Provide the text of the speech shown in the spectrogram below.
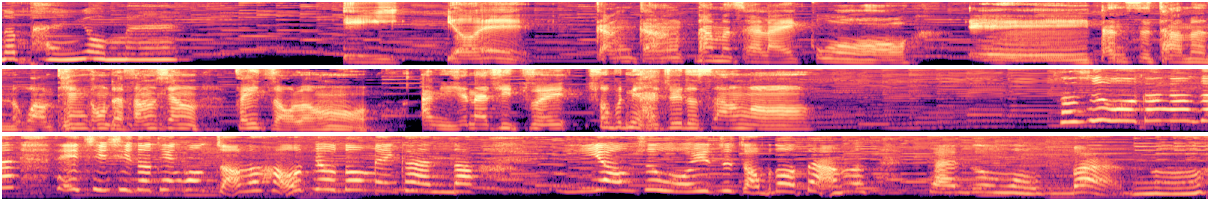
的朋友吗？咦，有诶，刚刚他们才来过，诶，但是他们往天空的方向飞走了哦。啊，你现在去追，说不定还追得上哦。可是我刚刚在黑漆漆的天空找了好久都没看到，要是我一直找不到他们，该怎么办呢？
